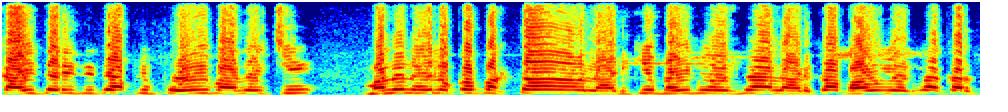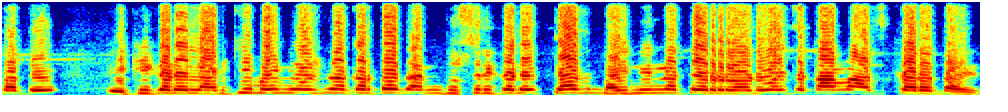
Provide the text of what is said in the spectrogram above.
काहीतरी तिथे आपली पोळी भाजायची म्हणून हे लोक फक्त लाडकी बहीण योजना लाडका भाऊ योजना करतात ते. एकीकडे लाडकी बहीण योजना करतात आणि दुसरीकडे त्याच बहिणींना ते रडवायचं काम आज करत आहेत.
